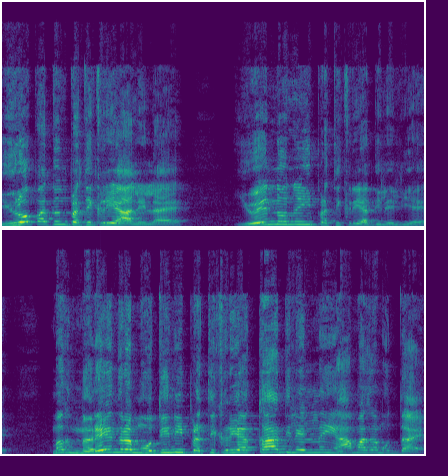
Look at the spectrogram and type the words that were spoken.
युरोपातून प्रतिक्रिया आलेला आहे यू एन ओनंही प्रतिक्रिया दिलेली आहे. मग नरेंद्र मोदींनी प्रतिक्रिया का दिलेली नाही हा माझा मुद्दा आहे.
